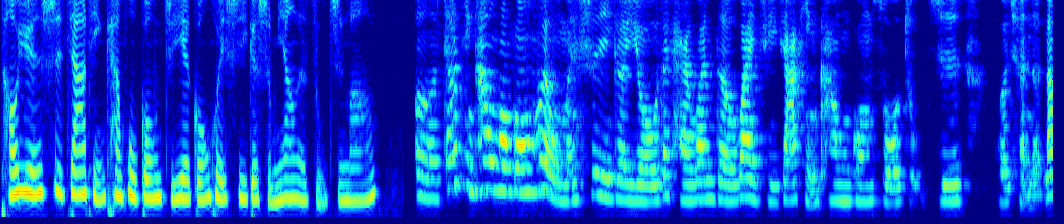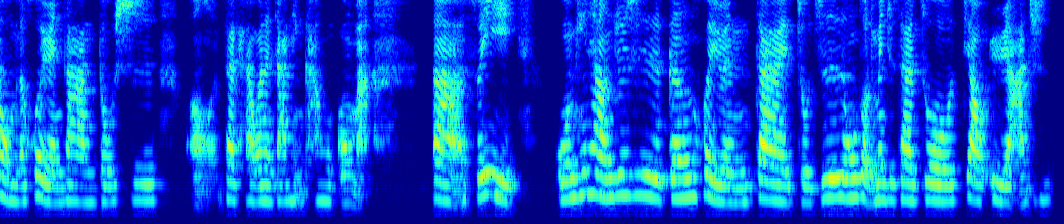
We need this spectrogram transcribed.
桃园市家庭看护工职业工会是一个什么样的组织吗？呃，家庭看护工工会，我们是一个由在台湾的外籍家庭看护工所组织而成的。那我们的会员当然都是呃在台湾的家庭看护工嘛。那所以，我们平常就是跟会员在组织工作里面，就在做教育啊，就是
